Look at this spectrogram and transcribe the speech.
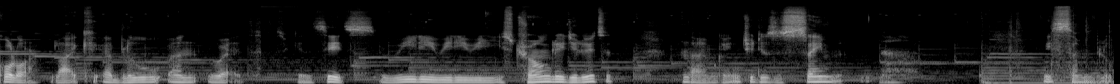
color like blue and red can see it's really really really strongly diluted. And I'm going to do the same with some blue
